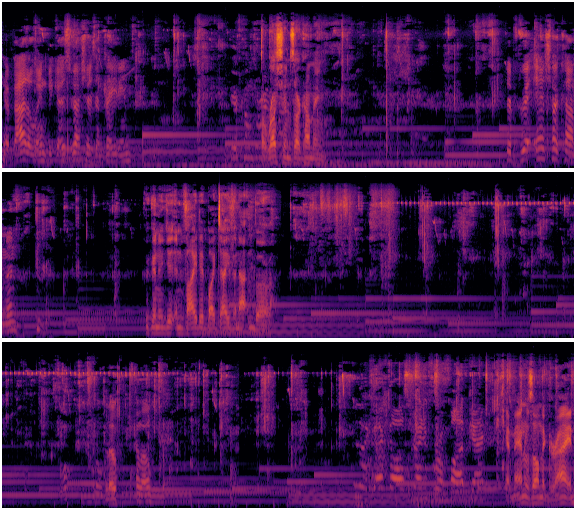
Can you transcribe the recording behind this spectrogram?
They're battling because Russia's invading. The Russians are coming. The British are coming. We're gonna get invited by David Attenborough. Hello. Hello. That guy calls training for a 5K. Yeah, man was on the grind.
